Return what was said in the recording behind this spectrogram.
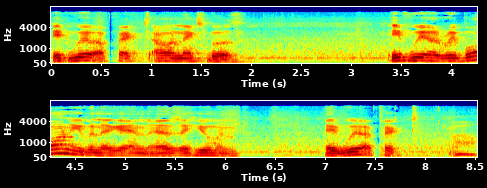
It will affect our next birth. If we are reborn even again as a human, it will affect. Wow.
